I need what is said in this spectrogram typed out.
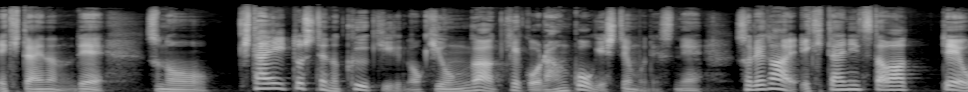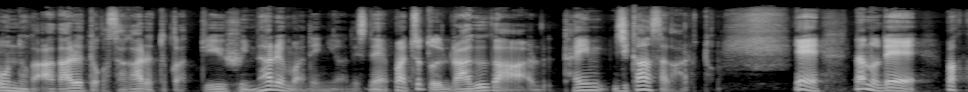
液体なので、その気体としての空気の気温が結構乱高下してもですね、それが液体に伝わって温度が上がるとか下がるとかっていう風になるまでにはですね、まあちょっとラグがある、タイム、時間差があると。で、なので、まあ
